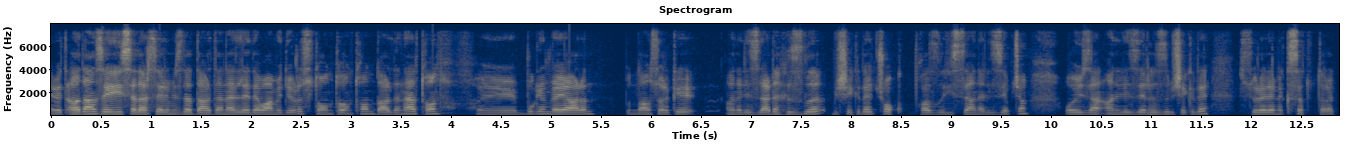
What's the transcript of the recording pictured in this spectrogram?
Evet A'dan Z'ye hisseler serimizde Dardanel ile devam ediyoruz. Ton ton ton Dardanel ton. Ee, bugün ve yarın bundan sonraki analizlerde hızlı bir şekilde çok fazla hisse analizi yapacağım. O yüzden analizleri hızlı bir şekilde sürelerini kısa tutarak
